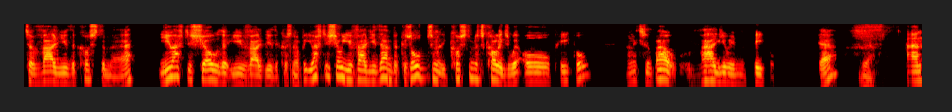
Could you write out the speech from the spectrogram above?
to value the customer, you have to show that you value the customer, but you have to show you value them because ultimately, customers, colleagues, we're all people, and it's about valuing people. Yeah. Yeah. And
